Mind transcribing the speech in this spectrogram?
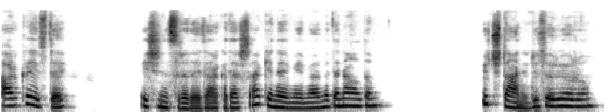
Arka yüzde 5. sıradayız arkadaşlar. Kenar ilmeğimi örmeden aldım. 3 tane düz örüyorum.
